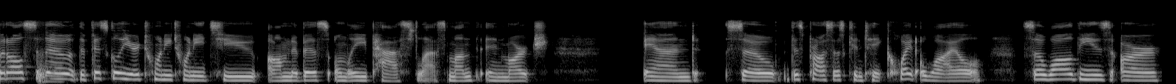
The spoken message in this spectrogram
But also, the fiscal year 2022 omnibus only passed last month in March. And so this process can take quite a while. So while these are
